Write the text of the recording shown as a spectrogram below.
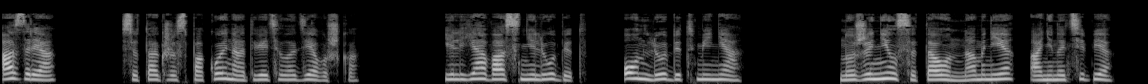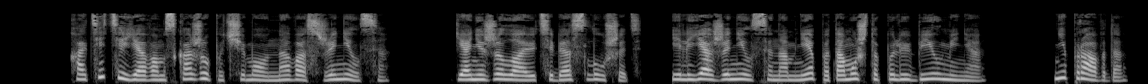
«А зря», — все так же спокойно ответила девушка. «Илья вас не любит, он любит меня. Но женился-то он на мне, а не на тебе. Хотите, я вам скажу, почему он на вас женился? Я не желаю тебя слушать. Илья женился на мне, потому что полюбил меня. Неправда.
